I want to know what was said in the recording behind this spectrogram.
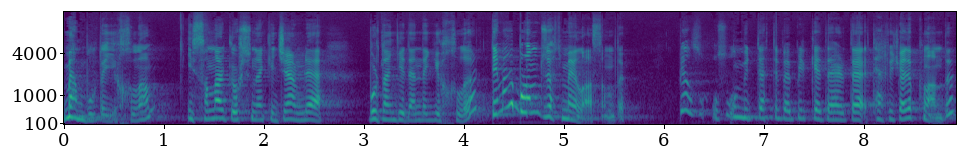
mən burada yıxılım. İnsanlar görsünlər ki, Cəmlə burdan gedəndə yıxılır. Deməli, bunu düzəltmək lazımdır. Biraz uzun müddətli və bir qədər də təhlükəli plandır.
